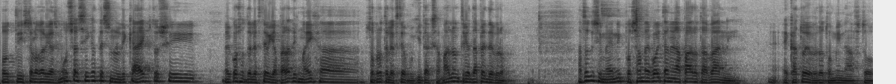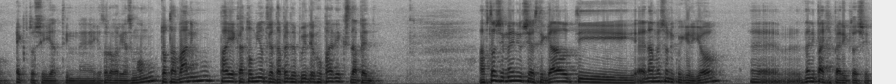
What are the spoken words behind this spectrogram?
ότι στο λογαριασμό σας είχατε συνολικά έκπτωση εγώ στο τελευταίο για παράδειγμα είχα, στο πρώτο τελευταίο που κοίταξα μάλλον, 35 ευρώ. Αυτό τι σημαίνει; Πως άμα εγώ ήταν να πάρω ταβάνι 100 ε, ευρώ το μήνα αυτό έκπτωση για, την, ε, για το λογαριασμό μου, το ταβάνι μου πάει 100 35 που ήδη έχω πάρει 65. Αυτό σημαίνει ουσιαστικά ότι ένα μέσο νοικοκυριό ε, δεν υπάρχει περίπτωση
